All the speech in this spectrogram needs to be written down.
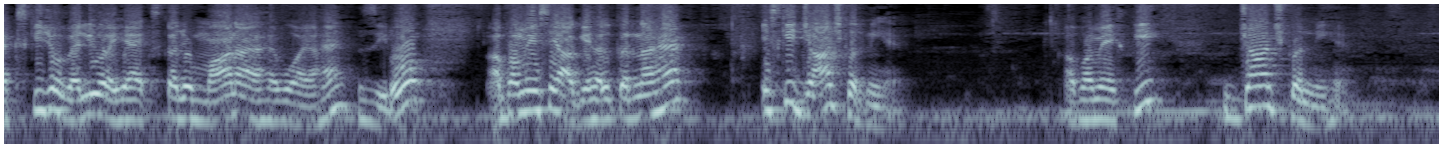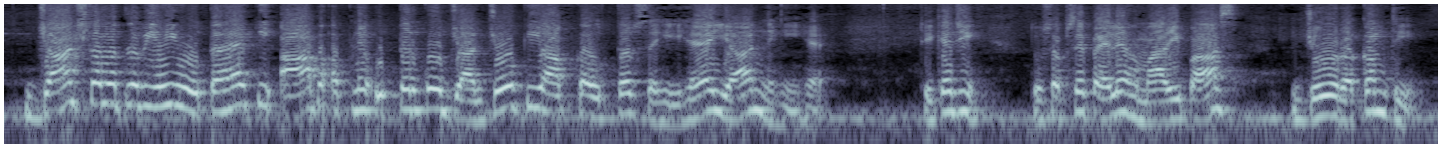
x की जो वैल्यू आई है, x का जो मान आया है, वो आया है ज़ीरो अब हमें इसे आगे हल करना है. इसकी जाँच करनी है. अब हमें इसकी जाँच करनी है। जाँच का मतलब यही होता है कि आप अपने उत्तर को जांचो कि आपका उत्तर सही है या नहीं है। ठीक है जी? तो सबसे पहले हमारे पास जो रकम थी,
